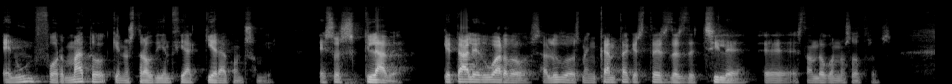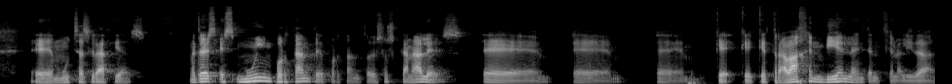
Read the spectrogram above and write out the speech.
en un formato que nuestra audiencia quiera consumir. Eso es clave. ¿Qué tal, Eduardo? Saludos. Me encanta que estés desde Chile eh, estando con nosotros. Eh, muchas gracias. Entonces, es muy importante, por tanto, esos canales eh, que, trabajen bien la intencionalidad.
